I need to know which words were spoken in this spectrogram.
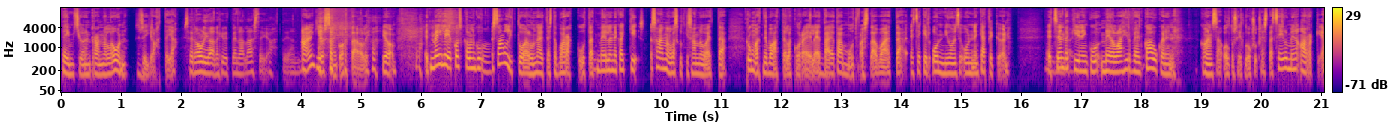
Thamesjoen rannalla on se jahtaja. Siellä oli ainakin nyt venäläisten jahtaja. Niin. Ainakin jossain kohtaa oli, joo. Et meillä ei ole koskaan ollut niin sallittua ollut näyttää sitä varakkuutta. Et meillä ne kaikki sananlaskutkin sanoo, että rummat ne vaatteella koreilee tai jotain muut vastaavaa, että, että se onni on se onnen käteköön. Et sen takia niin kuin me ollaan hirveän kaukainen kansa oltu siitä luksuksesta. Että se ei ollut meidän arkea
